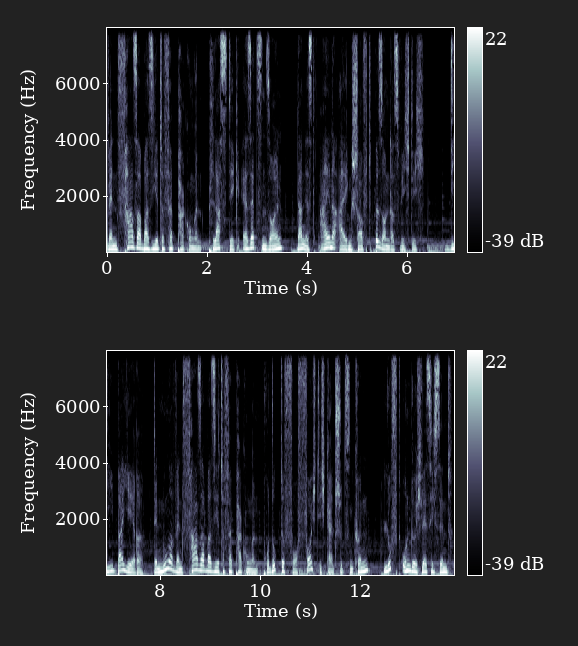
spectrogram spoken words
wenn faserbasierte Verpackungen Plastik ersetzen sollen, dann ist eine Eigenschaft besonders wichtig die Barriere. Denn nur wenn faserbasierte Verpackungen Produkte vor Feuchtigkeit schützen können, luftundurchlässig sind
